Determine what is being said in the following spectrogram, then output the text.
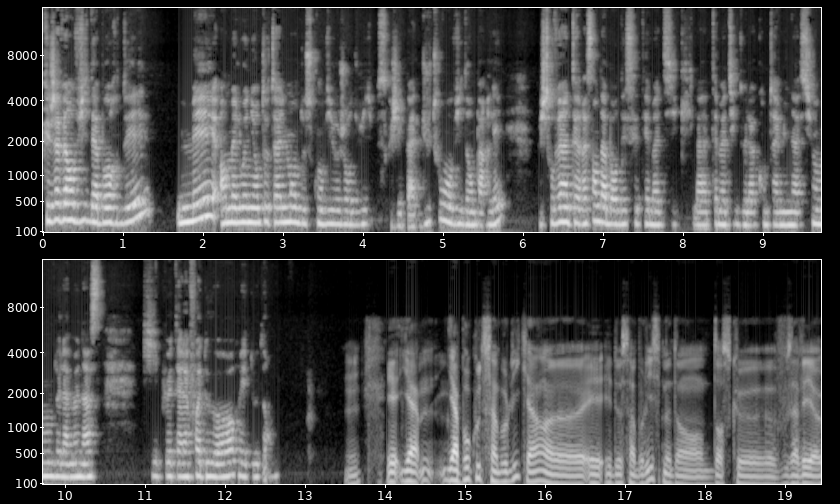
que j'avais envie d'aborder mais en m'éloignant totalement de ce qu'on vit aujourd'hui, parce que j'ai pas du tout envie d'en parler. Je trouvais intéressant d'aborder ces thématiques, la thématique de la contamination, de la menace, qui peut être à la fois dehors et dedans. Mmh. Il y a, y a beaucoup de symbolique hein, euh, et, de symbolisme dans, dans, ce que vous avez euh,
